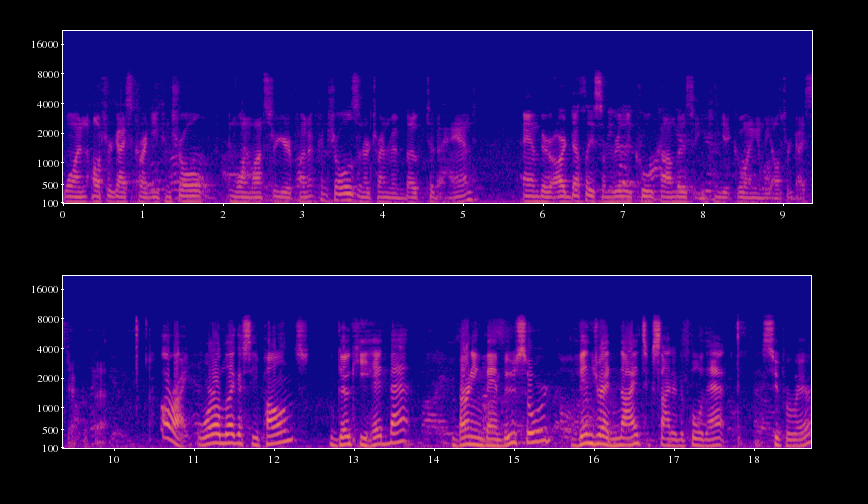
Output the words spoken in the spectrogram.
one Altergeist card you control and one monster your opponent controls and return them both to the hand. And there are definitely some really cool combos that you can get going in the Altergeist deck with that. All right, World Legacy Pawns, Goki Headbat, Burning Bamboo Sword, Vendread Nights, excited to pull that, super rare.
